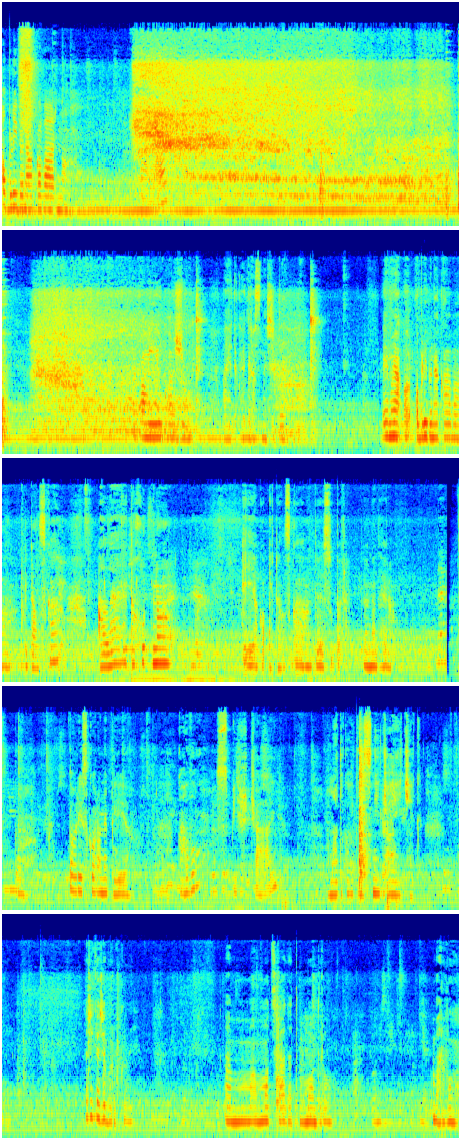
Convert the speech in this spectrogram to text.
oblíbená kavárna. Tak. Vám ji ukážu. A je takové krásné židle. Je moja oblíbená káva italská, ale to chutná i jako italská. To je super. To je nadhera. Торі скоро не п'є каву, спіш чай. А має такий красний чайчик. Ріка же брукали. А моc рада ту модру барву.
